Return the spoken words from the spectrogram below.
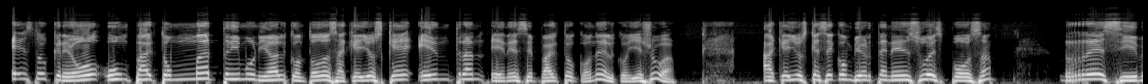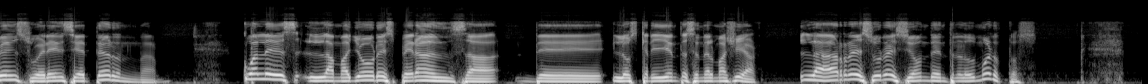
Esto creó un pacto matrimonial con todos aquellos que entran en ese pacto con él, con Yeshua. Aquellos que se convierten en su esposa reciben su herencia eterna. ¿Cuál es la mayor esperanza de los creyentes en el Mashiach? La resurrección de entre los muertos.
